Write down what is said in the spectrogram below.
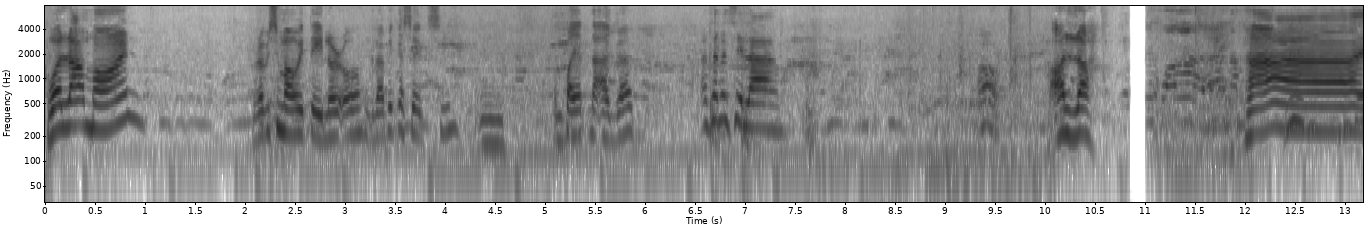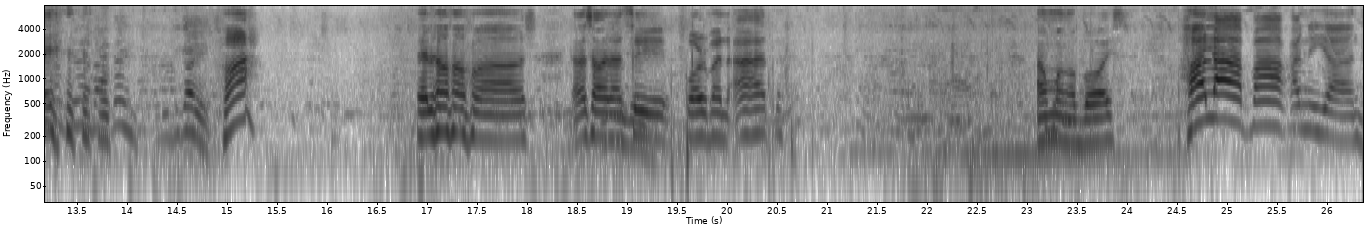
Wala man. Grabe si Maui Taylor, oh. Grabe ka sexy. Mm. Ang payat na agad. Asan na sila? Allah. Hi! Ha? Hello, Mas. Nakasama na si Foreman at ang mga boys. Hala pa! Ano yan?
